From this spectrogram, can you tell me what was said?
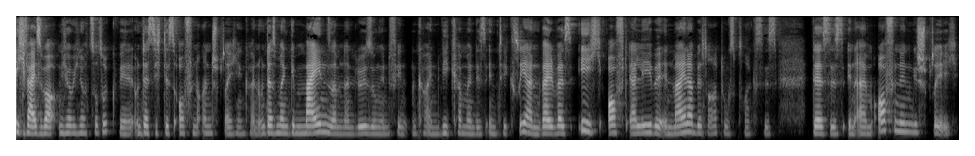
ich weiß überhaupt nicht, ob ich noch zurück will und dass ich das offen ansprechen kann und dass man gemeinsam dann Lösungen finden kann. Wie kann man das integrieren? Weil was ich oft erlebe in meiner Beratungspraxis, dass es in einem offenen Gespräch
